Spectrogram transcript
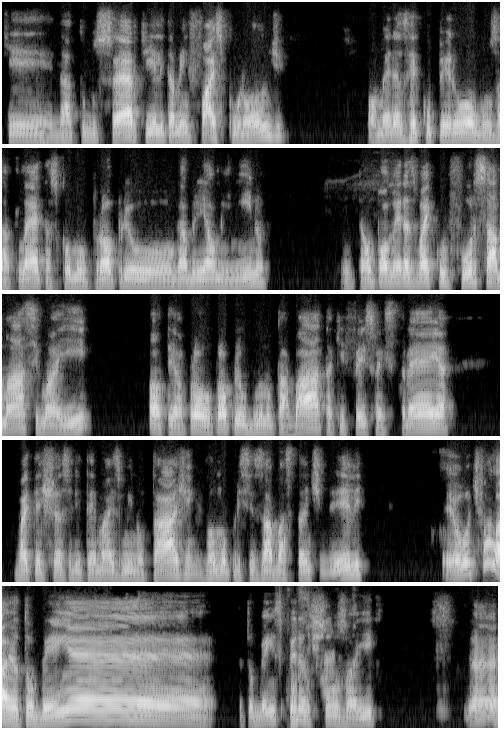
que dá tudo certo e ele também faz por onde. O Palmeiras recuperou alguns atletas, como o próprio Gabriel Menino. Então o Palmeiras vai com força máxima aí Ó, tem o próprio Bruno Tabata, que fez sua estreia, vai ter chance de ter mais minutagem, vamos precisar bastante dele. Eu vou te falar, eu tô bem, é... eu tô bem esperançoso aí. É,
